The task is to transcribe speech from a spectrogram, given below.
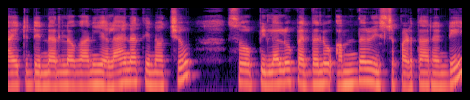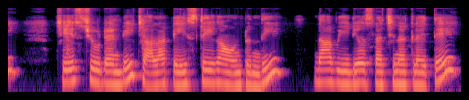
నైట్ డిన్నర్లో కానీ ఎలా అయినా తినొచ్చు. సో పిల్లలు పెద్దలు అందరూ ఇష్టపడతారండి. చేసి చూడండి. చాలా టేస్టీగా ఉంటుంది. నా వీడియోస్ నచ్చినట్లయితే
